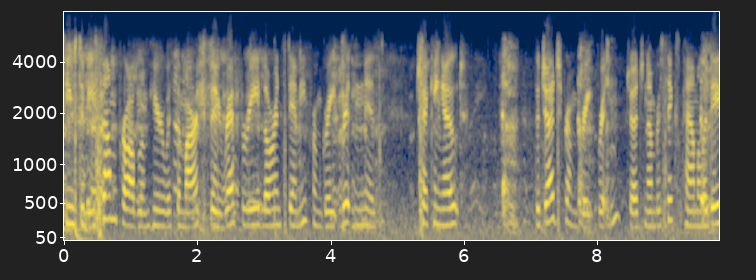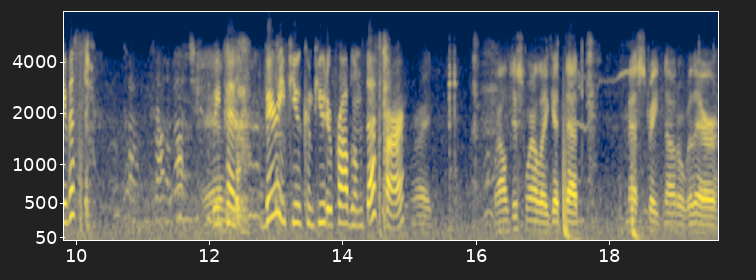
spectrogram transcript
Seems to be some problem here with the marks. The referee, Lawrence Demmy from Great Britain, is checking out the judge from Great Britain, judge number six, Pamela Davis. We've had very few computer problems thus far. Right. Well, just while I get that mess straightened out over there,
